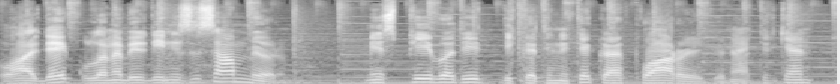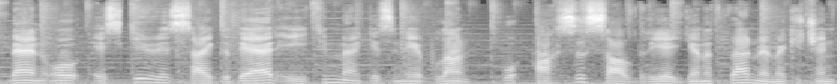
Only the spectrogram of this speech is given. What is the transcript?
O halde kullanabildiğinizi sanmıyorum. Miss Peabody dikkatini tekrar Poirot'a yöneltirken ben o eski ve saygıdeğer eğitim merkezine yapılan bu haksız saldırıya yanıt vermemek için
